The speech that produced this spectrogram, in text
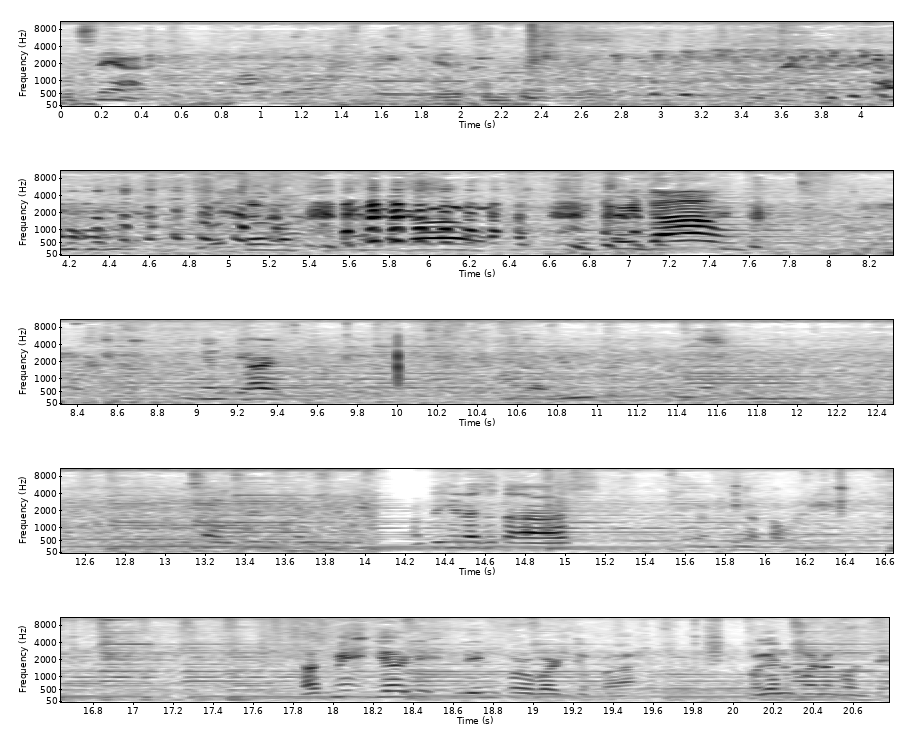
Goods na yan. Hirap pumunta ng player. Picture daw. Yan si Dami. Ang tingin na sa taas. Ang pinakahuli. Tapos medyo lean forward ka pa. Magano pa ng konti.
